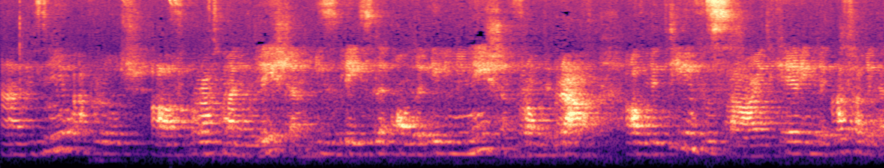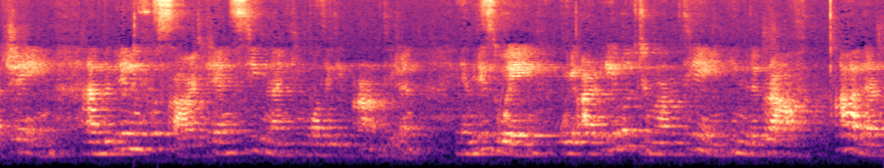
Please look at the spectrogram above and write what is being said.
And this new approach of graft manipulation is based on the elimination from the graft of the T lymphocyte carrying the alpha beta chain and the B lymphocyte carrying CD19 positive antigen. In this way, we are able to maintain in the graft other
